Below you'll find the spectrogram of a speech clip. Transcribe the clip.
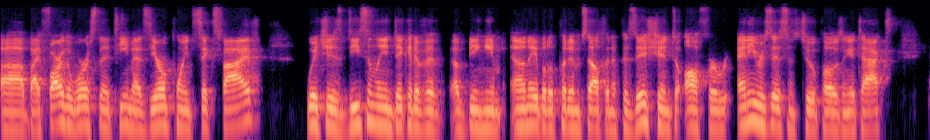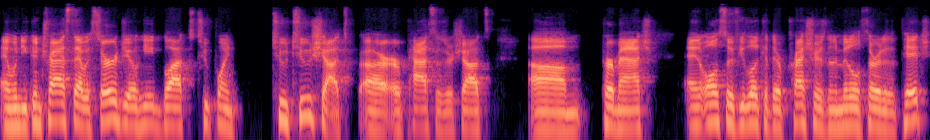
uh, by far the worst in the team at 0.65 which is decently indicative of, of being unable to put himself in a position to offer any resistance to opposing attacks. And when you contrast that with Sergio, he blocks 2.22 shots uh, or passes or shots um, per match. And also, if you look at their pressures in the middle third of the pitch,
